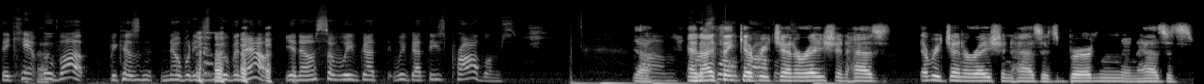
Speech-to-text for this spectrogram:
they can't move up because nobody's moving out, you know. So we've got we've got these problems. Yeah. Um, and I think every problems. generation has every generation has its burden and has its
